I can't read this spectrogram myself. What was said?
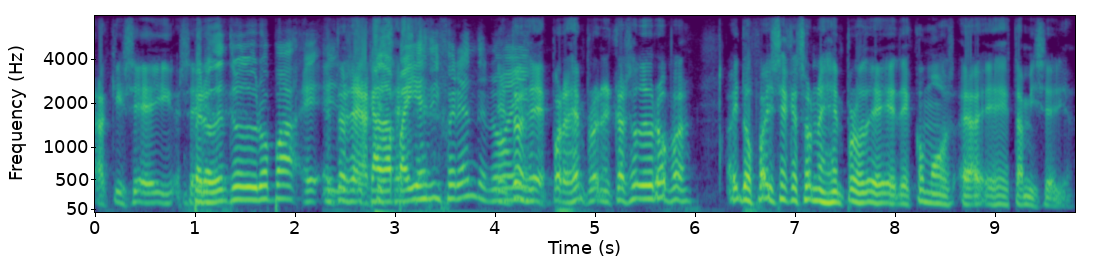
aquí se... se- Pero dentro de Europa, eh, eh, Entonces, cada se- país es diferente, ¿no? hay- Entonces, por ejemplo, en el caso de Europa, hay dos países que son ejemplos de, de cómo es esta miseria.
